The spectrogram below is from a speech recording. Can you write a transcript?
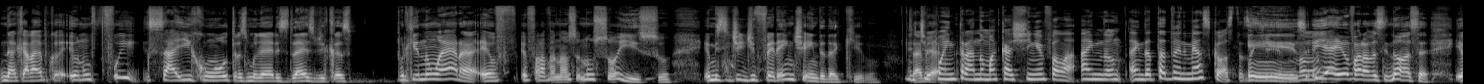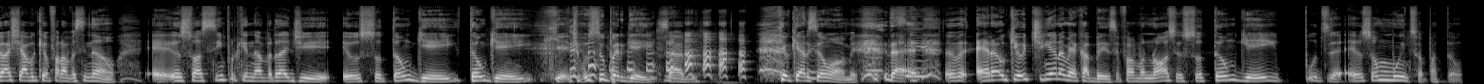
naquela época eu não fui sair com outras mulheres lésbicas porque não era. Eu, eu falava, nossa, eu não sou isso. Eu me senti diferente ainda daquilo. É sabe? Tipo, entrar numa caixinha e falar, ainda, ainda tá doendo minhas costas aqui. Isso. Não... E aí eu falava assim, nossa, eu achava que eu falava assim, não, é, eu sou assim porque, na verdade, eu sou tão gay, tão gay, que tipo, super gay, sabe? Que eu quero ser um homem. Sim. Era o que eu tinha na minha cabeça. Eu falava, nossa, eu sou tão gay putz, eu sou muito sapatão.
